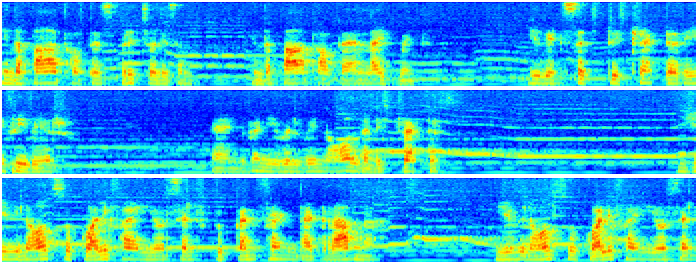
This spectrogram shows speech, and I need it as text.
in the path of the spiritualism, in the path of the enlightenment, you get such distractor everywhere. And when you will win all the distractors, you will also qualify yourself to confront that Ravana. You will also qualify yourself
